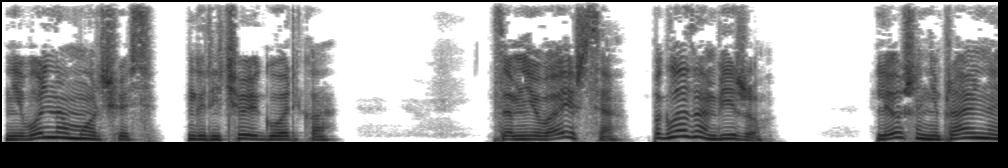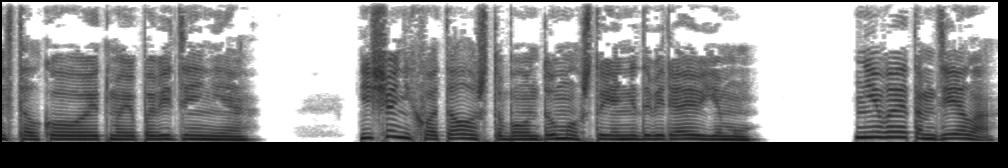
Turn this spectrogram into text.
Невольно морщусь, горячо и горько. «Сомневаешься? По глазам вижу». Леша неправильно истолковывает мое поведение. Еще не хватало, чтобы он думал, что я не доверяю ему. «Не в этом дело»,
